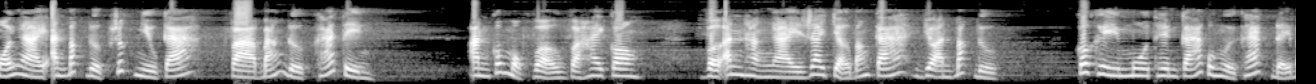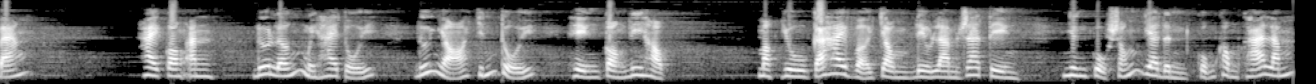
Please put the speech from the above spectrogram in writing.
Mỗi ngày anh bắt được rất nhiều cá và bán được khá tiền. Anh có một vợ và hai con. Vợ anh hàng ngày ra chợ bán cá do anh bắt được. Có khi mua thêm cá của người khác để bán. Hai con anh, đứa lớn 12 tuổi, đứa nhỏ 9 tuổi, hiện còn đi học. Mặc dù cả hai vợ chồng đều làm ra tiền, nhưng cuộc sống gia đình cũng không khá lắm.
